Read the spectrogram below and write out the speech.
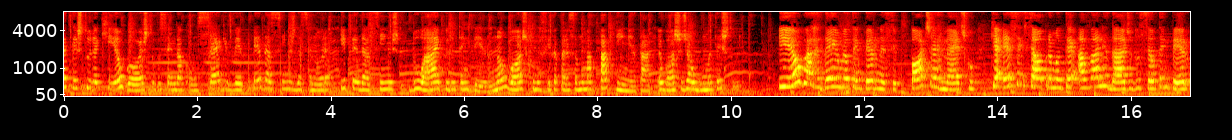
é a textura que eu gosto, você ainda consegue ver pedacinhos da cenoura e pedacinhos do aipo e do tempero. Não gosto quando fica parecendo uma papinha, tá? Eu gosto de alguma textura. E eu guardei o meu tempero nesse pote hermético, que é essencial para manter a validade do seu tempero,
